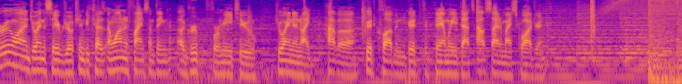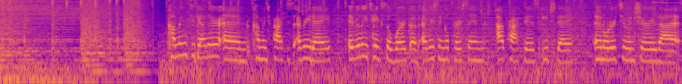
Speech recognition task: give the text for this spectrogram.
really want to join the Sabre Drill Team because I want to find something, a group for me to join and like have a good club and good family that's outside of my squadron. Coming together and coming to practice every day, it really takes the work of every single person at practice each day in order to ensure that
